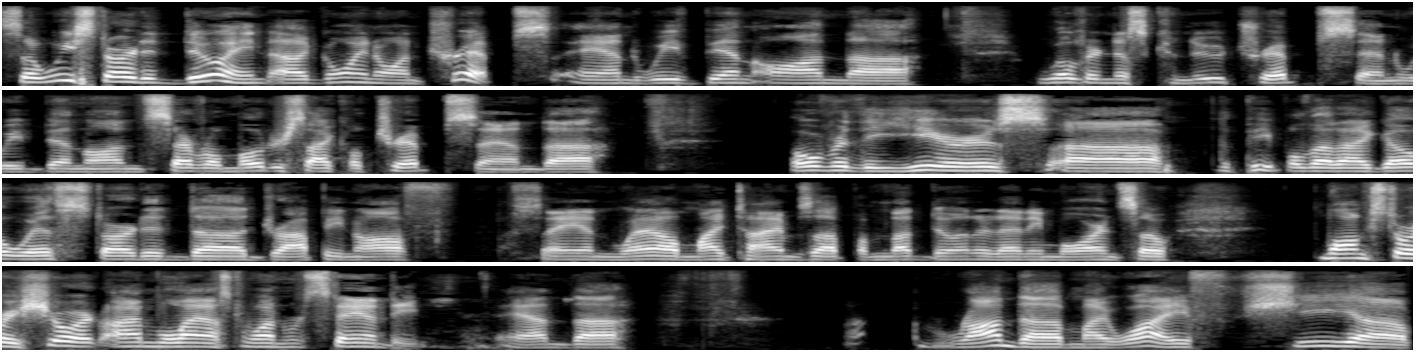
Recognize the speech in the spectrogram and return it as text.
So we started doing uh, going on trips, and we've been on uh, wilderness canoe trips, and we've been on several motorcycle trips, and uh, over the years, uh, the people that I go with started uh, dropping off, saying, "Well, my time's up. I'm not doing it anymore." And so long story short, I'm the last one standing. And uh, Rhonda, my wife, she uh,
